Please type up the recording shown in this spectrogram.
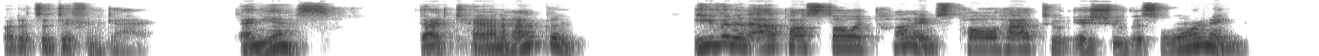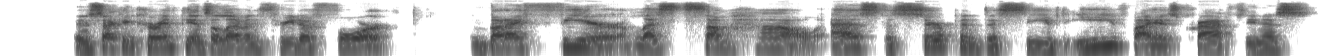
but it's a different guy? And yes, that can happen. Even in apostolic times, Paul had to issue this warning in Second Corinthians 11, 3 to 4. But I fear lest somehow, as the serpent deceived Eve by his craftiness,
